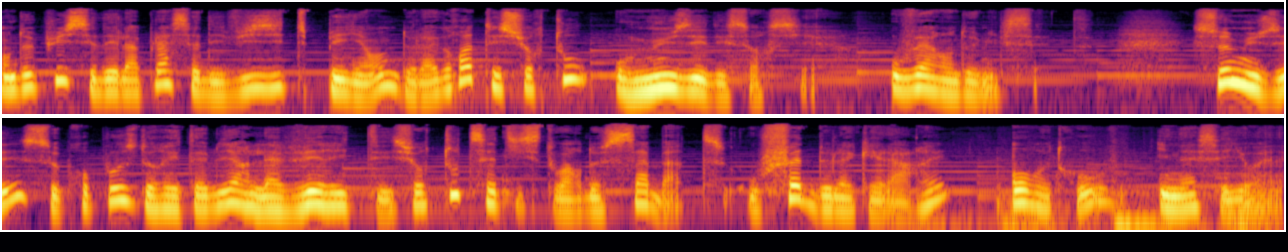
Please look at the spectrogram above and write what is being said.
ont depuis cédé la place à des visites payantes de la grotte et surtout au musée des sorcières, ouvert en 2007. Ce musée se propose de rétablir la vérité sur toute cette histoire de sabbat ou fête de laquelle arrêt on retrouve Inès et Johannes.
